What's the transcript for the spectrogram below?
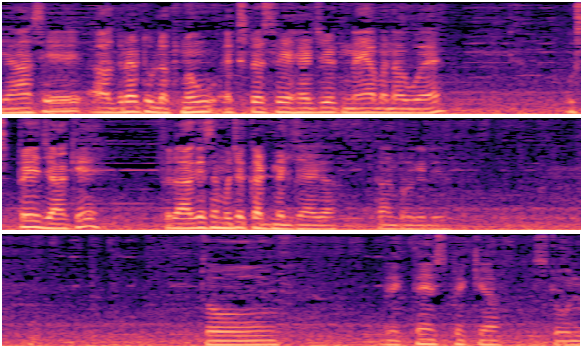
यहाँ से Agra to Lucknow express way है, जो एक नया बना हुआ है। उस पे जाके फिर आगे से मुझे कट मिल जाएगा कानपुर के लिए। तो देखते हैं इस पे क्या स्टोल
